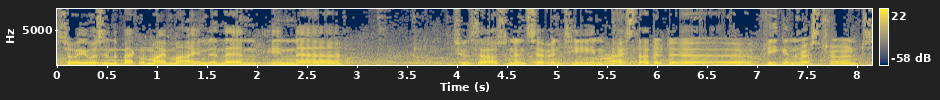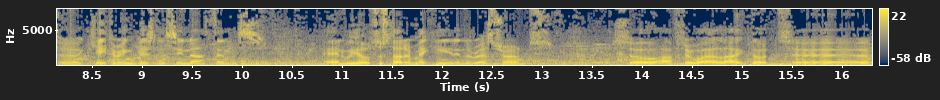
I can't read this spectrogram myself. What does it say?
So it was in the back of my mind, and then in. Uh, 2017, I started a vegan restaurant uh, catering business in Athens, and we also started making it in the restaurant. So after a while, I got uh,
